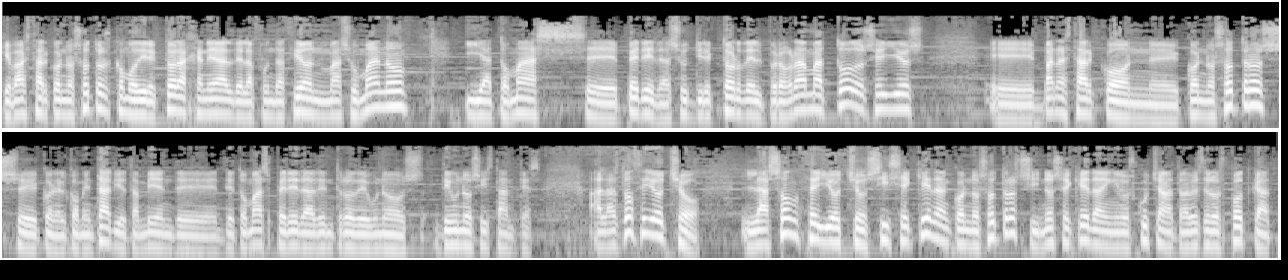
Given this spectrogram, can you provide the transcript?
que va a estar con nosotros como directora general de la Fundación Más Humano, y a Tomás eh, Pereda, subdirector del programa. Todos ellos eh, van a estar con, eh, con nosotros, con el comentario también de, de, Tomás Pereda dentro de unos, de unos instantes. A las 12 y 8, las 11 y 8, si se quedan con nosotros, si no se quedan y lo escuchan a través de los podcasts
